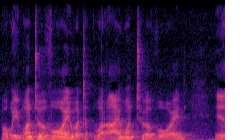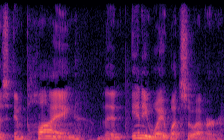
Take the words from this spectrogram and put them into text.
What we want to avoid, what, what I want to avoid, is implying in any way whatsoever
